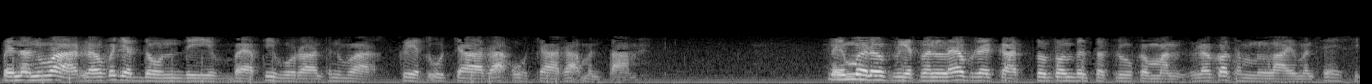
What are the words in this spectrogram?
เป็นอันว่าเราก็จะโดนดีแบบที่โบราณท่านว่า เกลียดอุจาระอุจาระมันตาม ในเมื่อเราเกลียดมันแล้วประกาศตนตนเป็นศัตรูกับมัน แล้วก็ทำลายมันเสียสิ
